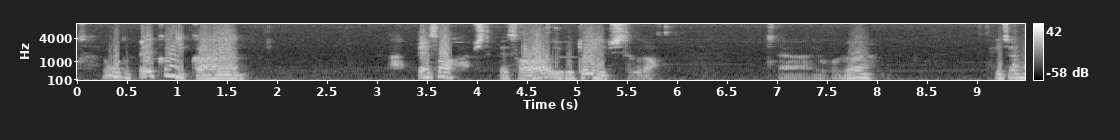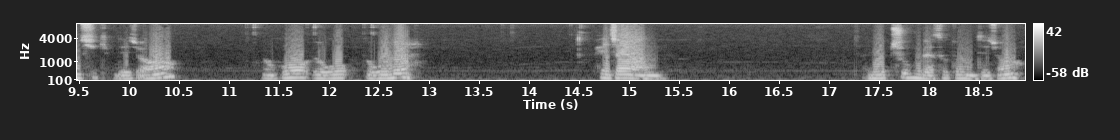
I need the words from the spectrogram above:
자 요것도 뺄 거니까 아, 빼서 합시다. 빼서 이걸 돌립시다 그럼. 자 요거를 회전을 시키면 되죠. 요거 요거 요거를 회전. 자, 요 축을 해서 돌면 되죠.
